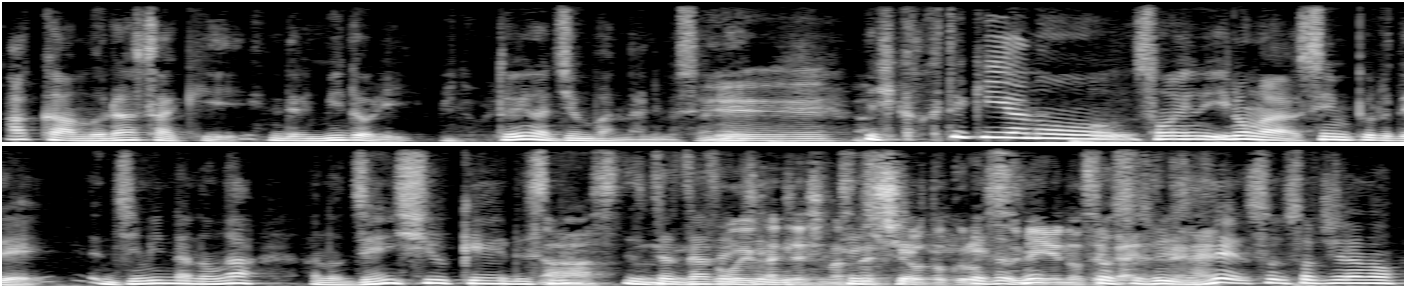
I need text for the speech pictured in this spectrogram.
赤、赤紫、で緑というような順番になりますよね。で比較的あのそういう色がシンプルで地味なのがあの禅宗系ですね。座禅宗系。白と黒、墨絵の世界ですね。そそちらの、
